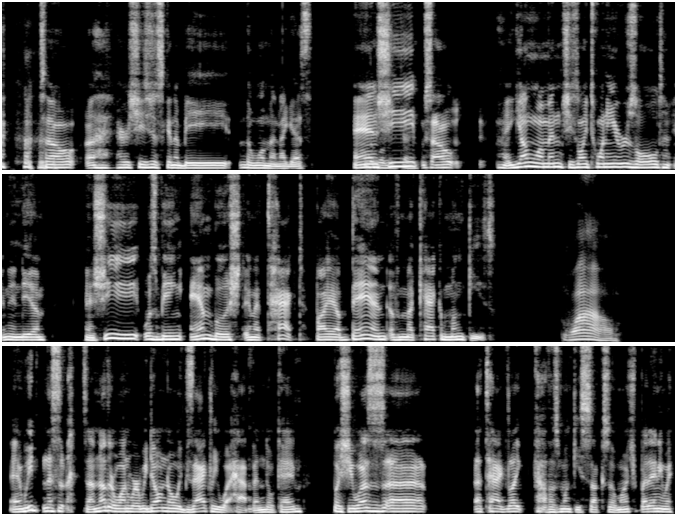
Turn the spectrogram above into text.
so uh, her, she's just gonna be the woman, I guess. And she, so a young woman. She's only twenty years old in India, and she was being ambushed and attacked by a band of macaque monkeys. wow. And we this is it's another one where we don't know exactly what happened, okay? But she was uh attacked. Like, God, those monkeys suck so much. But anyway,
